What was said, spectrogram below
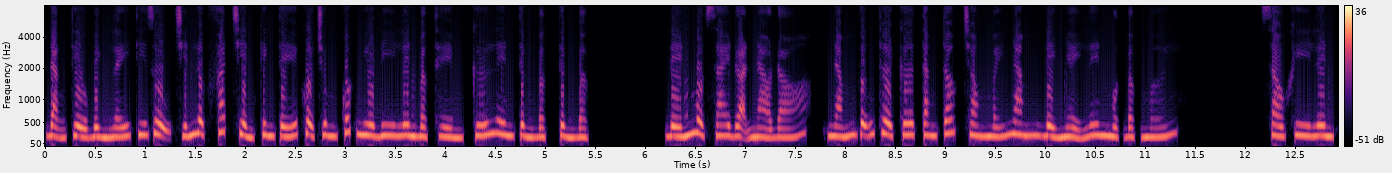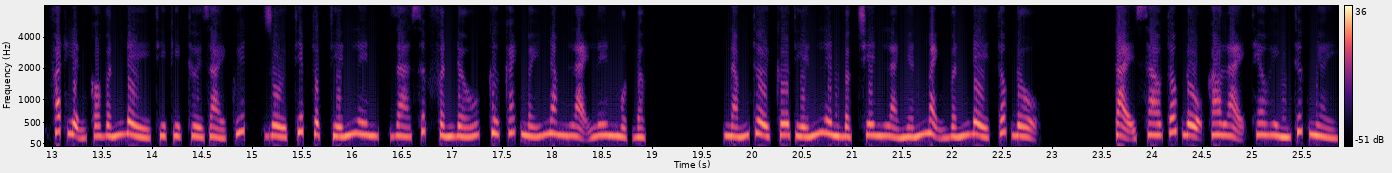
Đặng Tiểu Bình lấy thí dụ chiến lược phát triển kinh tế của Trung Quốc như đi lên bậc thềm, cứ lên từng bậc từng bậc. Đến một giai đoạn nào đó, nắm vững thời cơ tăng tốc trong mấy năm để nhảy lên một bậc mới. Sau khi lên, phát hiện có vấn đề thì kịp thời giải quyết, rồi tiếp tục tiến lên, ra sức phấn đấu, cứ cách mấy năm lại lên một bậc. Nắm thời cơ tiến lên bậc trên là nhấn mạnh vấn đề tốc độ. Tại sao tốc độ cao lại theo hình thức nhảy?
